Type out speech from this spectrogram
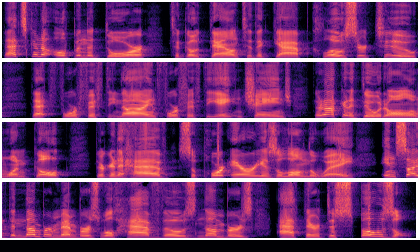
that's going to open the door to go down to the gap closer to that 459, 458 and change. They're not going to do it all in one gulp. They're going to have support areas along the way inside the number members will have those numbers at their disposal.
